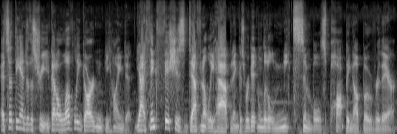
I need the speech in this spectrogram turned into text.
It's at the end of the street. You've got a lovely garden behind it. Yeah, I think fish is definitely happening because we're getting little meat symbols popping up over there.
